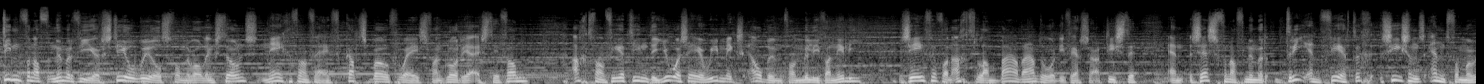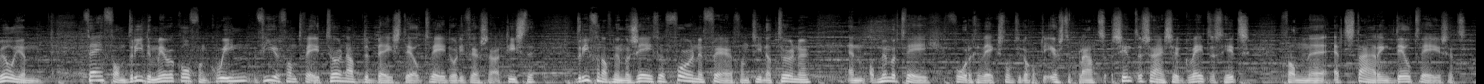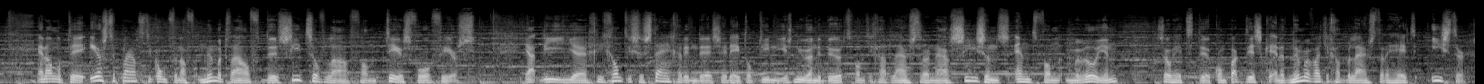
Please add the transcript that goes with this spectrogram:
10 vanaf nummer 4 Steel Wheels van de Rolling Stones. 9 van 5 Cuts Both Ways van Gloria Estefan. 8 van 14 de USA Remix Album van Milli Vanilli. 7 van 8 Lambada door diverse artiesten. En 6 vanaf nummer 43 Seasons End van Marillion. 5 van 3 The Miracle van Queen. 4 van 2 Turn Up The Bass deel 2 door diverse artiesten. 3 vanaf nummer 7 Foreign Affair van Tina Turner. En op nummer 2, vorige week stond hij nog op de eerste plaats... Synthesizer Greatest Hits van uh, Ed Staring, deel 2 is het. En dan op de eerste plaats, die komt vanaf nummer 12... The Seeds of Love van Tears for Fears. Ja, die uh, gigantische stijger in de CD Top 10 die is nu aan de beurt... want je gaat luisteren naar Seasons End van Marillion. Zo heet de compactdisc en het nummer wat je gaat beluisteren heet Easter.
